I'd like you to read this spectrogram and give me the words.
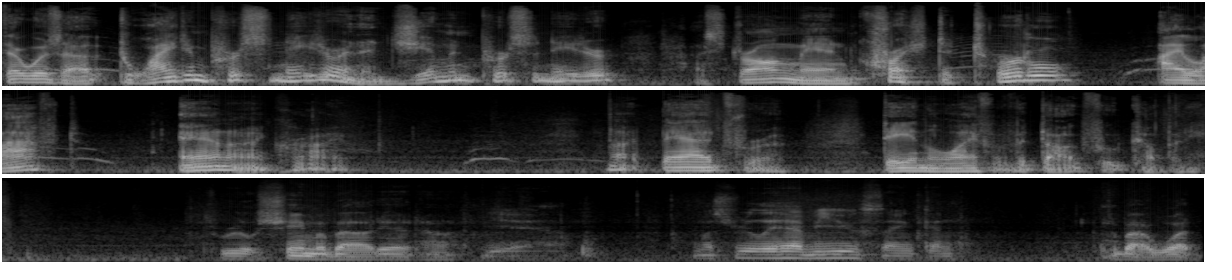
There was a Dwight impersonator and a Jim impersonator. A strong man crushed a turtle. I laughed and I cried. Not bad for a day in the life of a dog food company. It's a real shame about it, huh? Yeah. Must really have you thinking. About what?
